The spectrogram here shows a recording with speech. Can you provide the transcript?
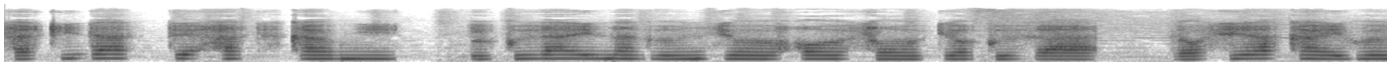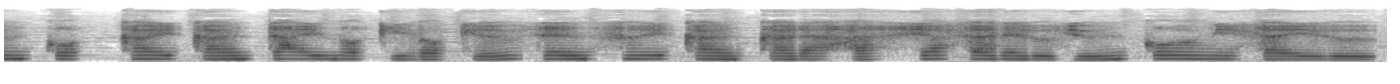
先立って20日に、ウクライナ軍情報総局が、ロシア海軍黒海艦隊のキロ級潜水艦から発射される巡航ミサイル、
